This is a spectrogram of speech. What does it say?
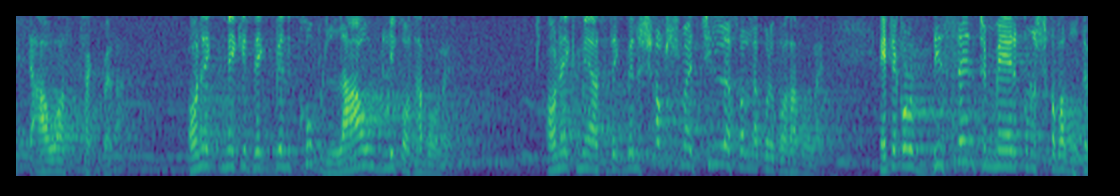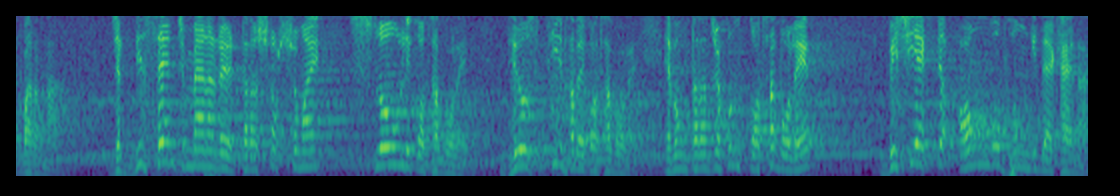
একটা আওয়াজ থাকবে না। অনেক মেয়েকে দেখবেন খুব লাউডলি কথা বলে। অনেক মেয়ে আছে, দেখবেন সবসময় চিল্লাফাল্লা করে কথা বলে। এটা কোনো ডিসেন্ট মেয়ের কোনো স্বভাব হতে পারে না। যা ডিসেন্ট ম্যানারের তারা সবসময় স্লোলি কথা বলে, ধীরস্থিরভাবে কথা বলে এবং তারা যখন কথা বলে, বেশি একটা অঙ্গভঙ্গি দেখায় না।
